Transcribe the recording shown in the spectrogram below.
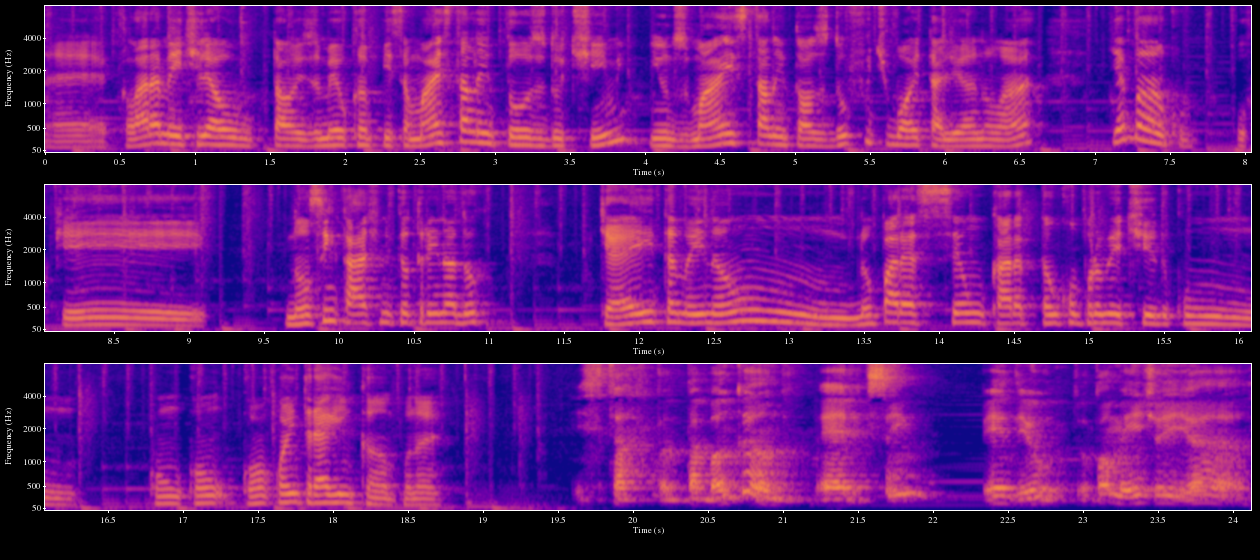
É, claramente ele é o talvez o meio campista mais talentoso do time e um dos mais talentosos do futebol italiano lá e é banco porque não se encaixa no que o treinador quer e também não não parece ser um cara tão comprometido com com, com, com, a entrega em campo, né? Está tá, tá bancando. Eriksen perdeu totalmente aí a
